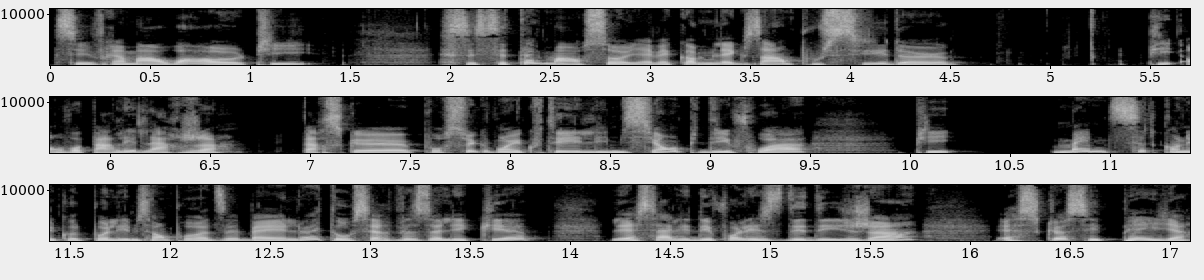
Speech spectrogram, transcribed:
c'est vraiment wow. Puis c'est, tellement ça. Il y avait comme l'exemple aussi de, puis on va parler de l'argent. Parce que pour ceux qui vont écouter l'émission, puis des fois, puis même titre qu'on n'écoute pas l'émission, on pourra dire, ben là, être au service de l'équipe, laisser aller des fois les idées des gens, est-ce que c'est payant?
